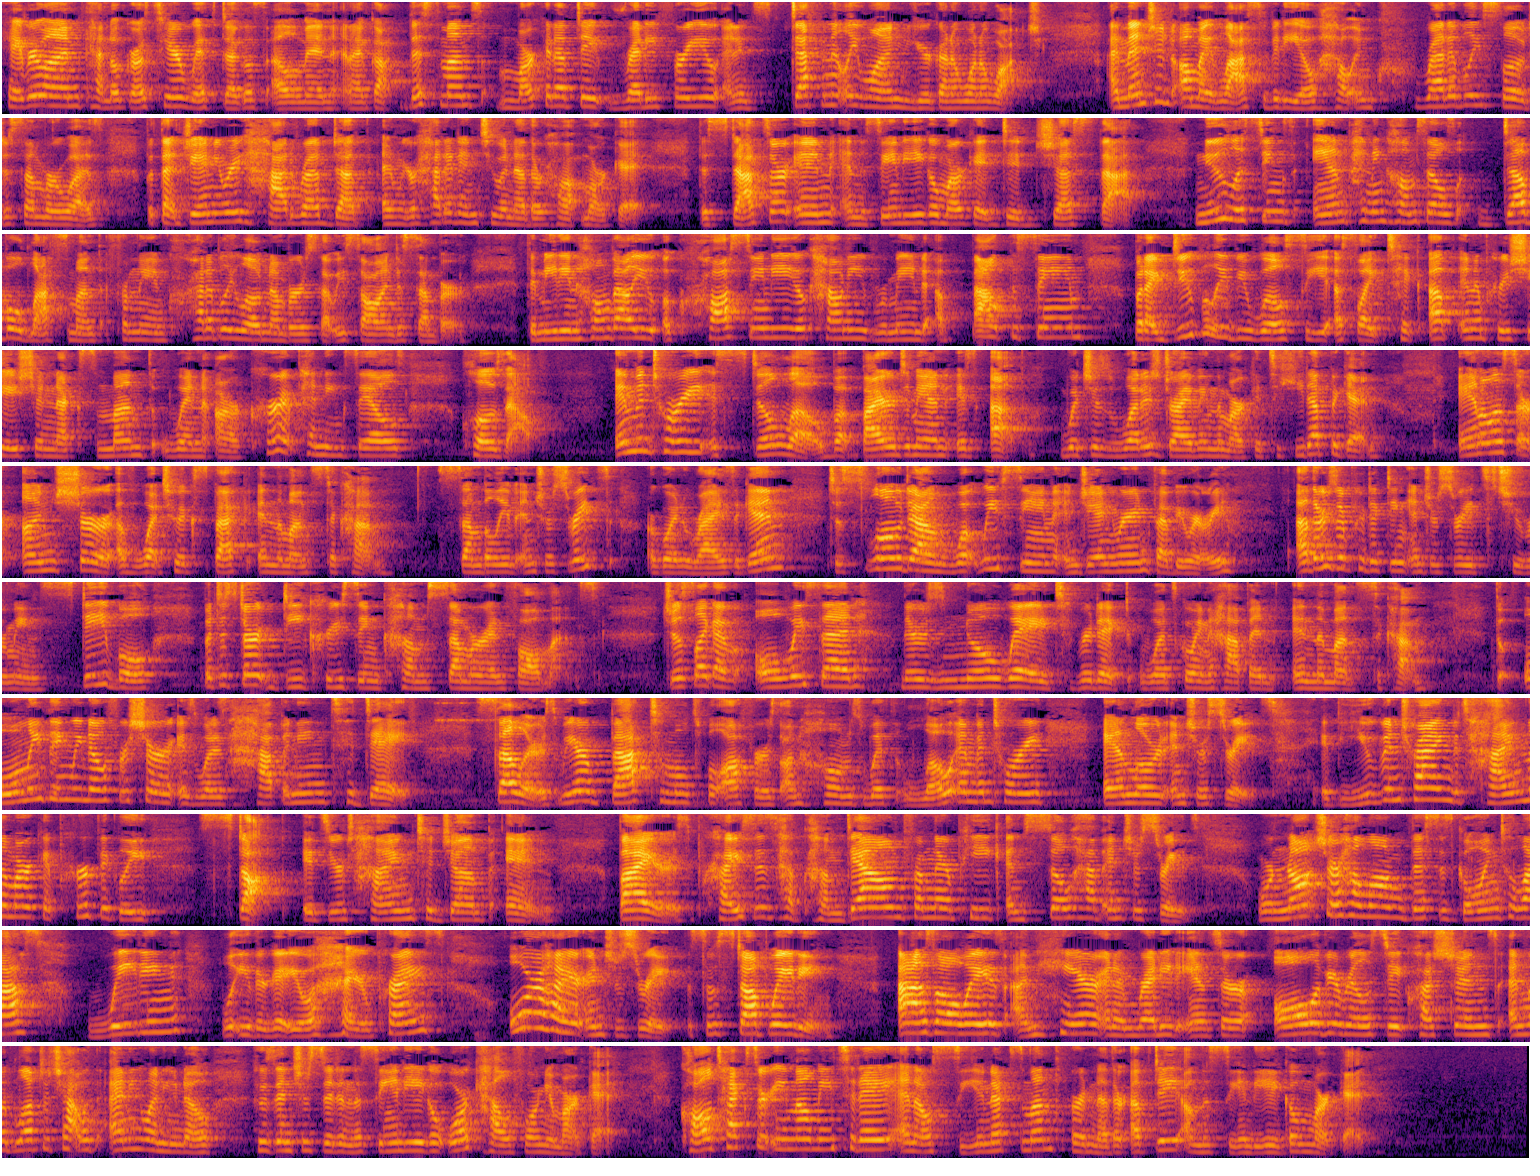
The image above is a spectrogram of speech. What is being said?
Hey everyone, Kyndal Gross here with Douglas Elliman, and I've got this month's market update ready for you, and it's definitely one you're gonna wanna watch. I mentioned on my last video how incredibly slow December was, but that January had revved up and we were headed into another hot market. The stats are in, and the San Diego market did just that. New listings and pending home sales doubled last month from the incredibly low numbers that we saw in December. The median home value across San Diego County remained about the same, but I do believe you will see a slight tick up in appreciation next month when our current pending sales close out. Inventory is still low, but buyer demand is up, which is what is driving the market to heat up again. Analysts are unsure of what to expect in the months to come. Some believe interest rates are going to rise again to slow down what we've seen in January and February, Others are predicting interest rates to remain stable, but to start decreasing come summer and fall months. Just like I've always said, there's no way to predict what's going to happen in the months to come. The only thing we know for sure is what is happening today. Sellers, we are back to multiple offers on homes with low inventory and lowered interest rates. If you've been trying to time the market perfectly, stop. It's your time to jump in. Buyers, prices have come down from their peak and so have interest rates. We're not sure how long this is going to last. Waiting will either get you a higher price or a higher interest rate, so stop waiting. As always, I'm here and I'm ready to answer all of your real estate questions and would love to chat with anyone you know who's interested in the San Diego or California market. Call, text, or email me today, and I'll see you next month for another update on the San Diego market.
